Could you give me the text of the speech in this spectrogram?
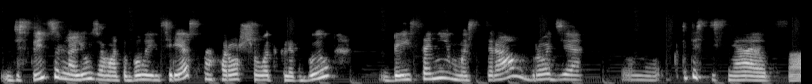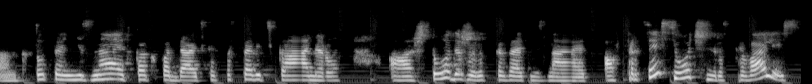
действительно людям это было интересно, хороший отклик был, да и самим мастерам вроде кто-то стесняется, кто-то не знает, как подать, как поставить камеру, а что даже рассказать не знает. А в процессе очень раскрывались,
